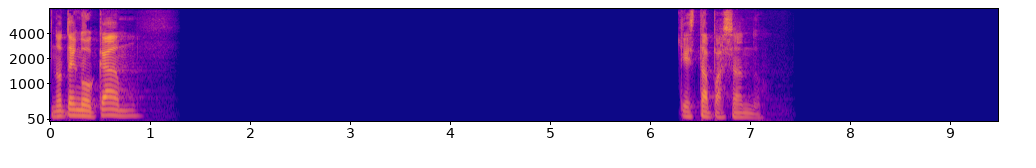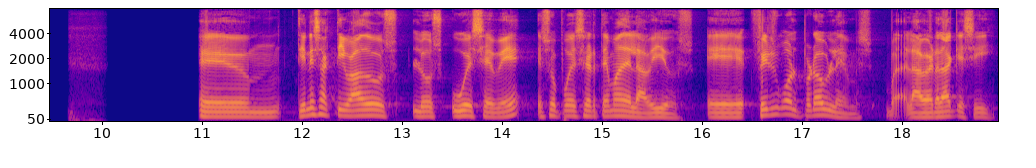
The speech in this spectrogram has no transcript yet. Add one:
no tengo cam. ¿Qué está pasando? Eh, ¿Tienes activados los USB? Eso puede ser tema de la BIOS. Eh, First World Problems. La verdad que sí.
